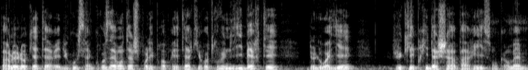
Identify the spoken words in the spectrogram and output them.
par le locataire. Et du coup c'est un gros avantage pour les propriétaires qui retrouvent une liberté de loyer, vu que les prix d'achat à Paris sont quand même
